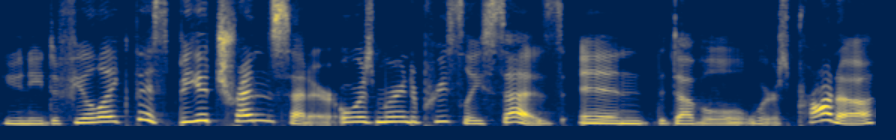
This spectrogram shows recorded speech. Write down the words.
You need to feel like this. Be a trendsetter. Or as Miranda Priestly says in The Devil Wears Prada,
